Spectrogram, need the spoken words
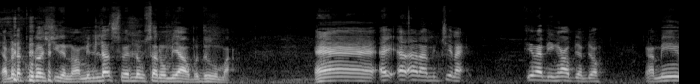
ဒါပေမဲ့တစ်ခုတော့ရှိတယ်နော်မင်းလက်ဆွဲနှုတ်ဆက်လို့မရဘူးဘယ်သူမှအဲအဲ့အဲ့အဲ့ဒါမင်းကျင့်လိုက် ကျင့်လိုက်ပြီးငါ့ကိုပြန်ပြောငါမင်း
